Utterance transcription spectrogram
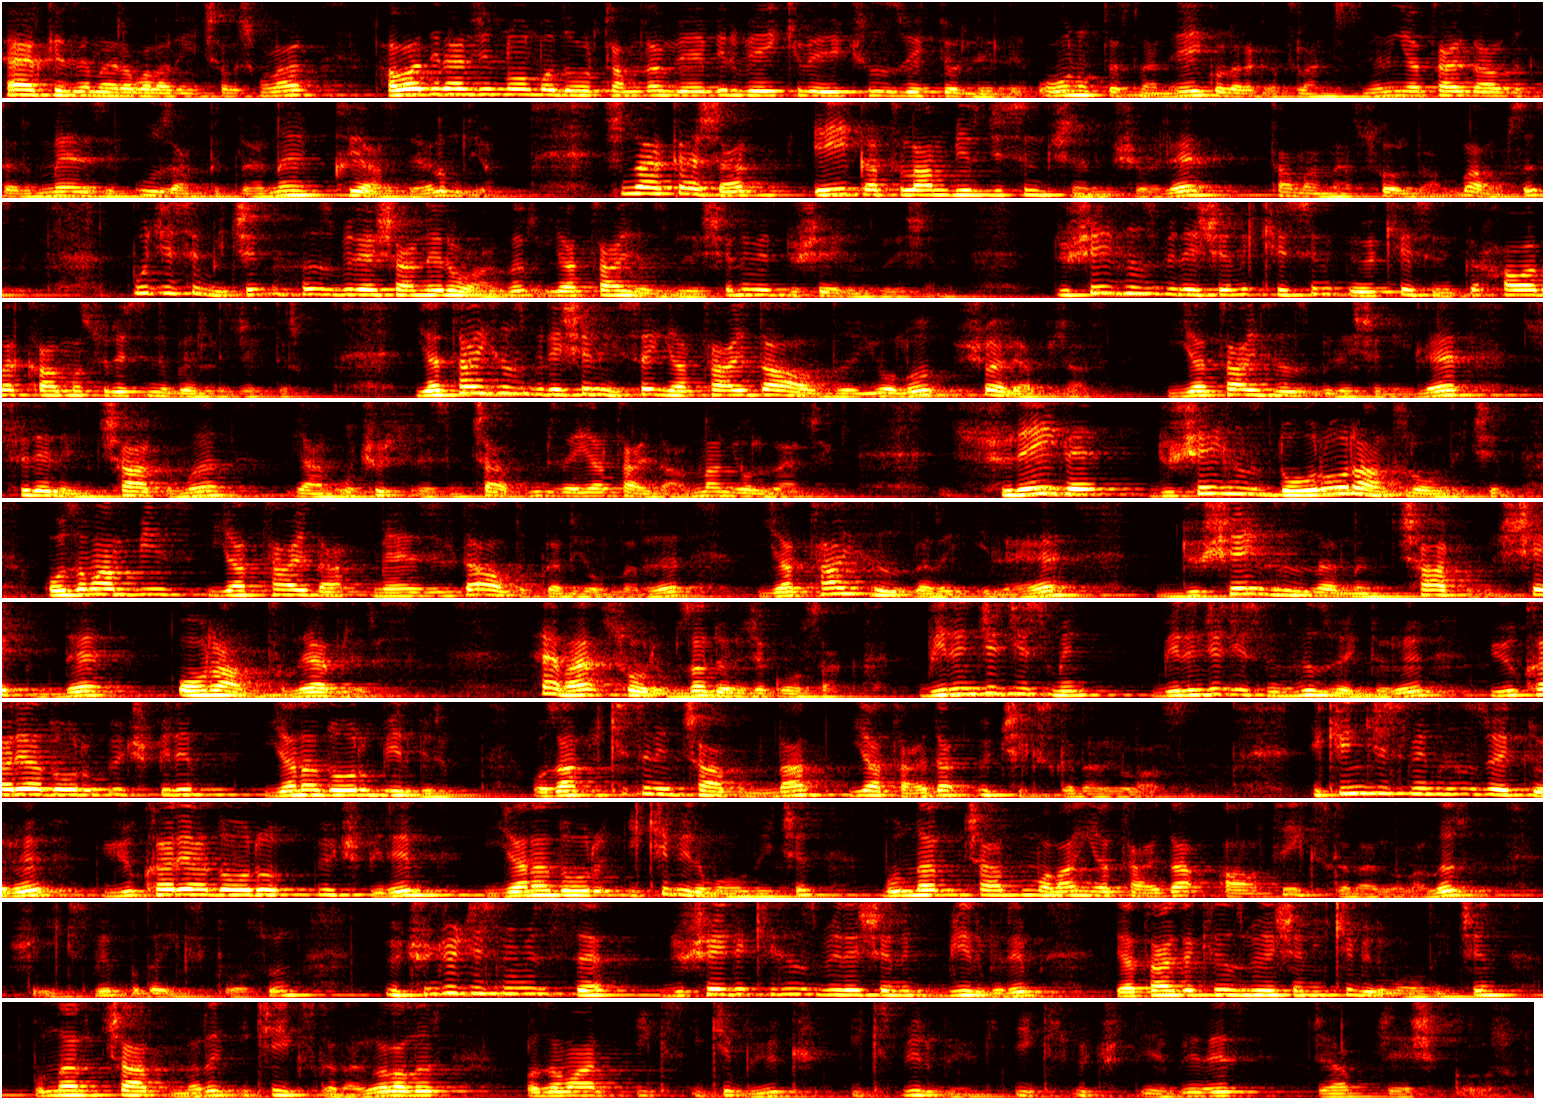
Herkese merhabalar, iyi çalışmalar. Hava direncinin olmadığı ortamda V1, V2, V3 hız vektörleriyle O noktasından eğik olarak atılan cisimlerin yatayda aldıkları menzil uzaklıklarını kıyaslayalım diyor. Şimdi arkadaşlar eğik atılan bir cisim düşünelim şöyle. Tamamen sorudan bağımsız. Bu cisim için hız bileşenleri vardır. Yatay hız bileşeni ve düşey hız bileşeni. Düşey hız bileşeni kesinlikle ve kesinlikle havada kalma süresini belirleyecektir. Yatay hız bileşeni ise yatayda aldığı yolu şöyle yapacağız. Yatay hız bileşeni ile sürenin çarpımı yani uçuş süresinin çarpımı bize yatayda alınan yolu verecek. Süreyle düşey hız doğru orantılı olduğu için o zaman biz yatayda menzilde aldıkları yolları yatay hızları ile düşey hızlarının çarpımı şeklinde orantılayabiliriz. Hemen sorumuza dönecek olsak. Birinci cismin birinci cismin hız vektörü yukarıya doğru 3 birim, yana doğru 1 birim. O zaman ikisinin çarpımından yatayda 3x kadar yol alsın. İkinci cismin hız vektörü yukarıya doğru 3 birim, yana doğru 2 birim olduğu için bunların çarpımı olan yatayda 6x kadar yol alır. Şu x1 bu da x2 olsun. Üçüncü cismimiz ise düşeydeki hız bileşeni 1 birim, yataydaki hız bileşeni 2 birim olduğu için bunların çarpımları 2x kadar yol alır. O zaman x2 büyük, x1 büyük, x3 diyebiliriz. Cevap C şıkkı olur.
